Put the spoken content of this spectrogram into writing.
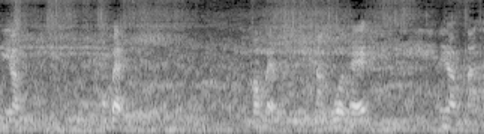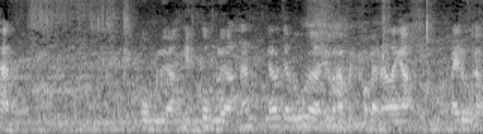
นี่ครับคอมแบทคอมแบทหนังวัวแท้นี่ครับหนังขัด ปุ่มเหลืองเห็นปุ่มเหลืองนั้น แล้วจะรู้เลยว่าเป็นคอมแบทอะไรครับ ไปดูครับ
